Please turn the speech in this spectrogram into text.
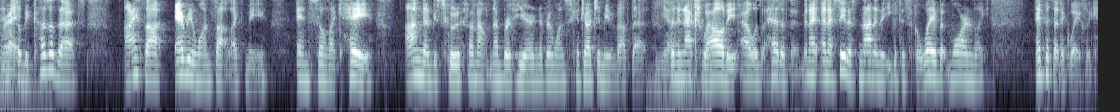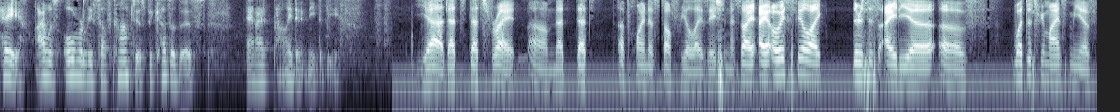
And right. so because of that, I thought everyone thought like me. And so like, hey, I'm gonna be screwed because I'm outnumbered here, and everyone's judging me about that. Yes. But in actuality, I was ahead of them, and I and I say this not in an egotistical way, but more in like empathetic ways. Like, hey, I was overly self conscious because of this, and I probably didn't need to be. Yeah, that's that's right. Um, that that's a point of self-realization. So I, I always feel like there's this idea of what this reminds me of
